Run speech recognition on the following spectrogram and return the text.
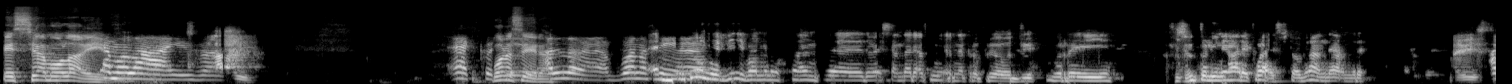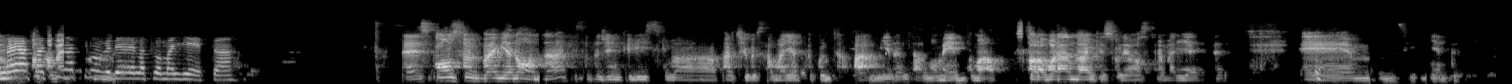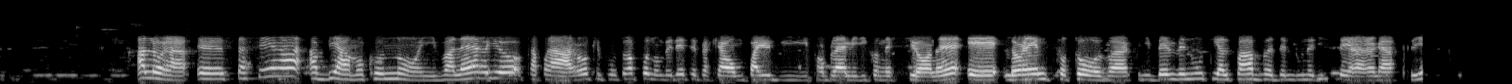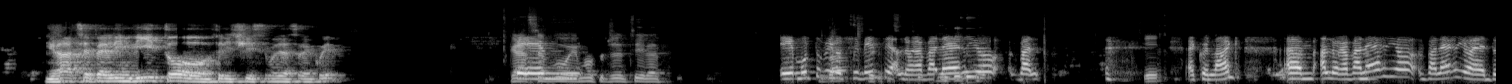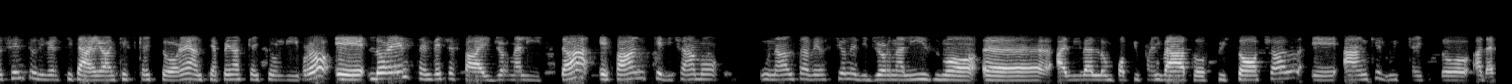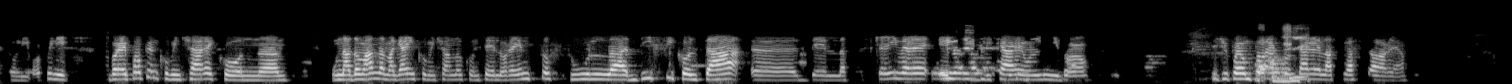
E siamo live. Siamo live. Eccoci. Buonasera. Allora, buonasera. È vivo nonostante dovesse andare a Smirne proprio oggi. Vorrei sottolineare questo. Grande Andre. Hai visto? Andrea, facci un attimo vedere la tua maglietta. È sponsored by mia nonna, che è stata gentilissima a farci questa maglietta, a farmi in realtà al momento, ma sto lavorando anche sulle vostre magliette. E, ehm, sì, niente, allora, eh, stasera abbiamo con noi Valerio Capraro, che purtroppo non vedete perché ha un paio di problemi di connessione, e Lorenzo Tosa, quindi benvenuti al pub del lunedì sera, ragazzi. Grazie per l'invito, felicissimo di essere qui. Grazie e, a ehm, voi, molto gentile. E molto velocemente, allora Valerio... Val- ecco il lag. Um, allora, Valerio, Valerio, è docente universitario, anche scrittore, anzi ha appena scritto un libro, e Lorenzo invece fa il giornalista e fa anche, diciamo, un'altra versione di giornalismo eh, a livello un po' più privato sui social e ha anche lui scritto adesso un libro. Quindi vorrei proprio incominciare con una domanda, magari incominciando con te Lorenzo, sulla difficoltà eh, del scrivere e pubblicare un libro. Se ci puoi un po' oggi, raccontare la tua storia.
